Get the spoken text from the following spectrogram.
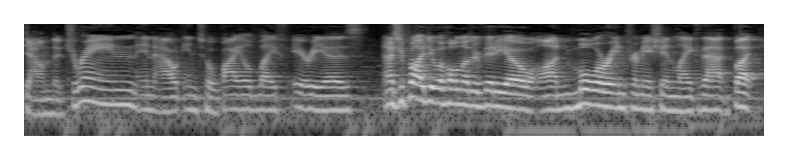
down the drain and out into wildlife areas. And I should probably do a whole nother video on more information like that, but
